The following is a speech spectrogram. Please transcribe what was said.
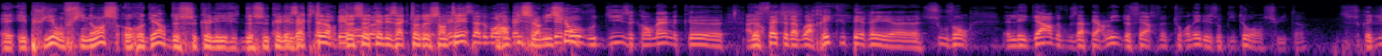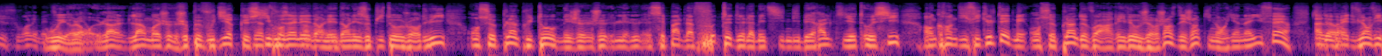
et, puis on finance au regard de ce que les, de ce que les, acteurs, de ce que les acteurs de santé remplissent leur mission. vous disent quand même que le fait d'avoir récupéré euh, souvent les gardes vous a permis de faire tourner les hôpitaux ensuite. Hein ce que disent souvent les médecins. Oui, alors là, là moi, je, peux vous dire que si vous allez dans les, dans les hôpitaux aujourd'hui, on se plaint plutôt, mais je, je c'est pas de la faute de la médecine libérale qui est aussi en grande difficulté, mais on se plaint de voir arriver aux urgences des gens qui n'ont rien à y faire, qui devraient être vus en vie.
